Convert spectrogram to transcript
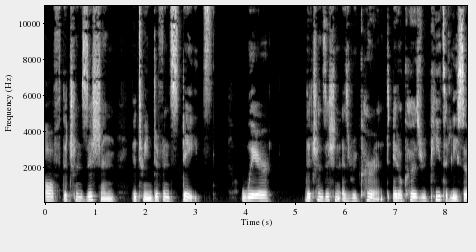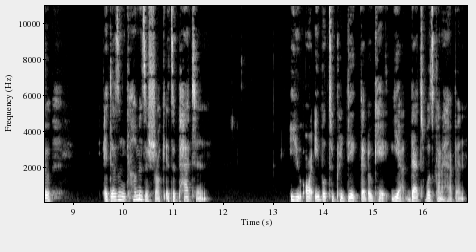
of the transition between different states where the transition is recurrent. It occurs repeatedly. So it doesn't come as a shock. It's a pattern. You are able to predict that, okay, yeah, that's what's going to happen.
